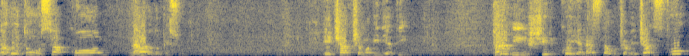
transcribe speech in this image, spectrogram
nego je to u svakom narodu prisutno. I čak ćemo vidjeti prvi šir koji je nastao u čovečanstvu,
